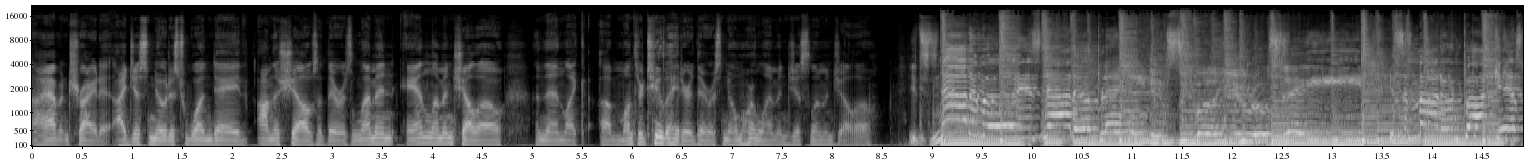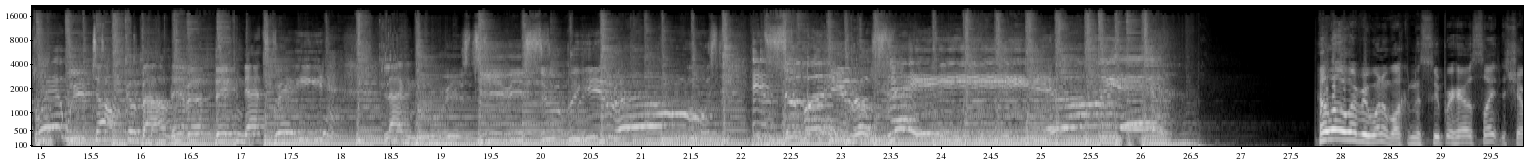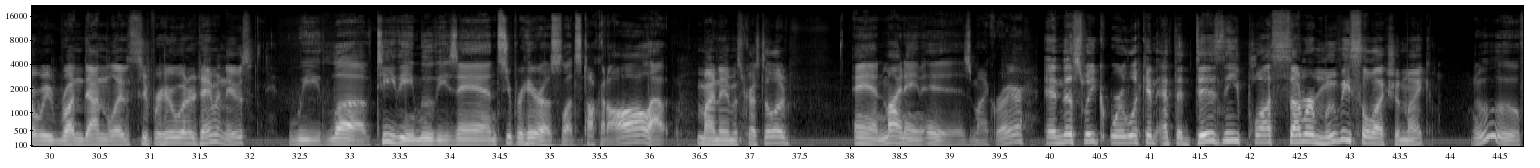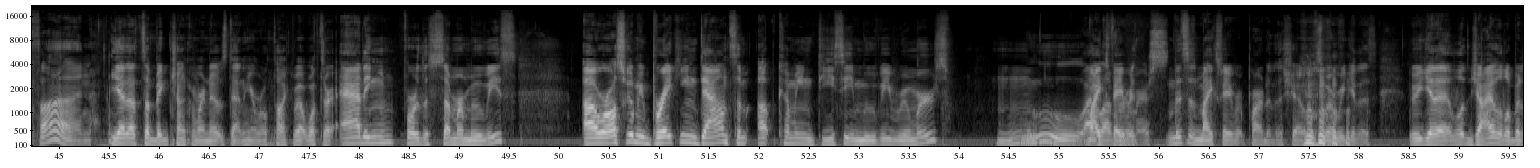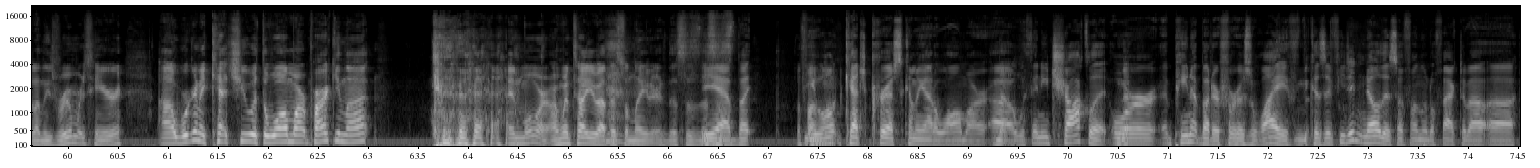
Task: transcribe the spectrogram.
I haven't tried it. I just noticed one day on the shelves that there was lemon and limoncello, and then like a month or two later, there was no more lemon, just limoncello. It's not a bird, it's not a plane, it's superhero slate. It's a modern podcast where we talk about everything that's great, like movies, TV, superheroes. It's superhero slate. Hello, everyone, and welcome to Superhero Slate, the show where we run down the latest superhero entertainment news. We love TV, movies, and superheroes, so let's talk it all out. My name is Chris Dillard, And my name is Mike Royer. and this week we're looking at the Disney Plus summer movie selection, Mike. Ooh, fun. Yeah, that's a big chunk of our notes down here. We'll talk about what they're adding for the summer movies. Uh, we're also going to be breaking down some upcoming DC movie rumors. Ooh, I Mike's love favorite. rumors. This is Mike's favorite part of the show. Is where we get a we get a jive a little bit on these rumors here. Uh, we're gonna catch you at the Walmart parking lot and more. I'm gonna tell you about this one later. This is this yeah, is, but you won't catch Chris coming out of Walmart uh, with any chocolate or peanut butter for his wife. Because if you didn't know this, a fun little fact about uh,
